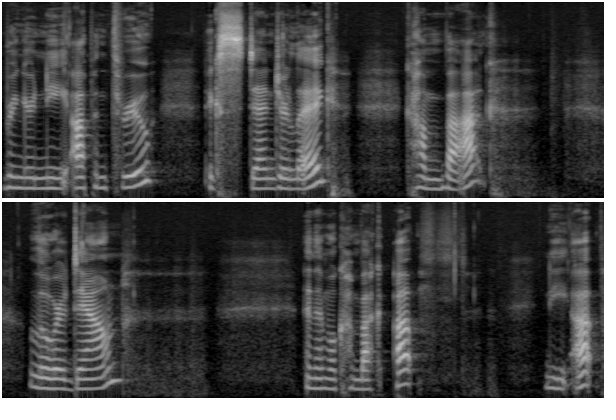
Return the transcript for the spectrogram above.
Bring your knee up and through. Extend your leg. Come back. Lower down. And then we'll come back up. Knee up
